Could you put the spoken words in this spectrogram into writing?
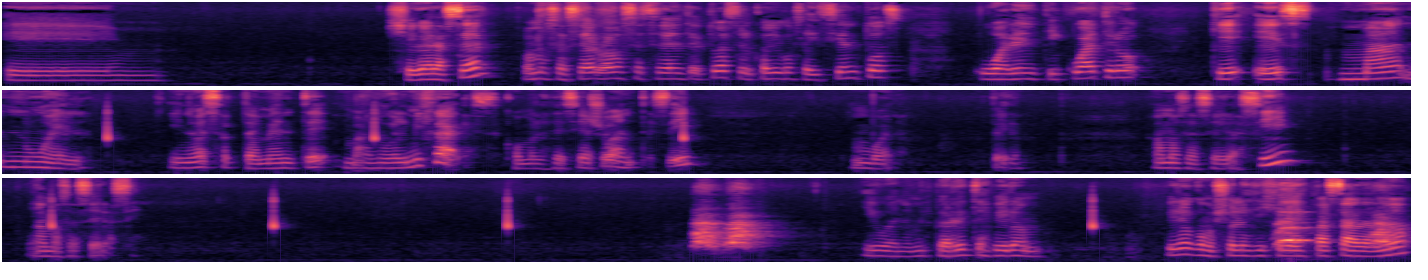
eh, llegar a hacer. Vamos a hacer, vamos a hacer entre todas el código 644 que es Manuel y no exactamente Manuel Mijares, como les decía yo antes, ¿sí? Bueno, pero vamos a hacer así. Vamos a hacer así. Y bueno, mis perritas vieron, vieron como yo les dije la vez pasada, ¿no?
